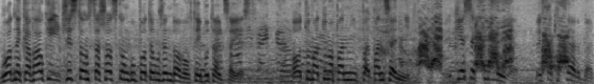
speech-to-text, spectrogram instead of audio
głodne kawałki i czystą staszowską głupotę urzędową. W tej butelce jest. O, tu ma, tu ma pan, pa- pan cennik. Piesek pilnuje. To jest taki cerber.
